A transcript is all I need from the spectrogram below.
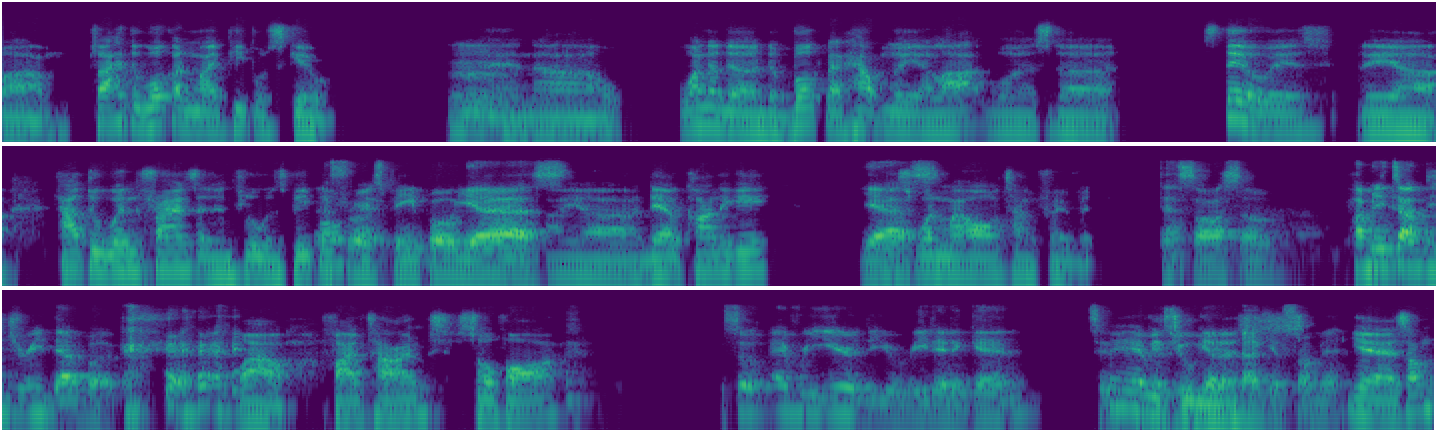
um, so I had to work on my people skill, Mm. and uh, one of the the book that helped me a lot was the still is the uh, how to win friends and influence people Influence people. Yes. by uh, Dale Carnegie. yes. That's one of my all-time favorite. That's awesome. How many times did you read that book? Wow, five times so far. So every year do you read it again? To, because you get years. a nugget from it? Yeah, some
